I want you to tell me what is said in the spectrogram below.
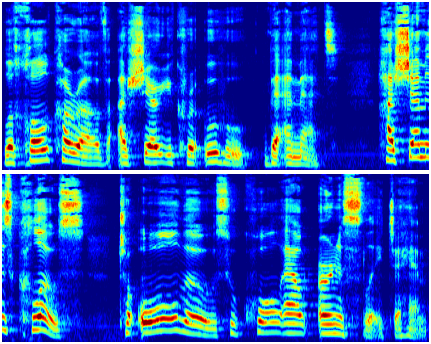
l'chol karov asher yikra'uhu be'emet. Hashem is close to all those who call out earnestly to him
